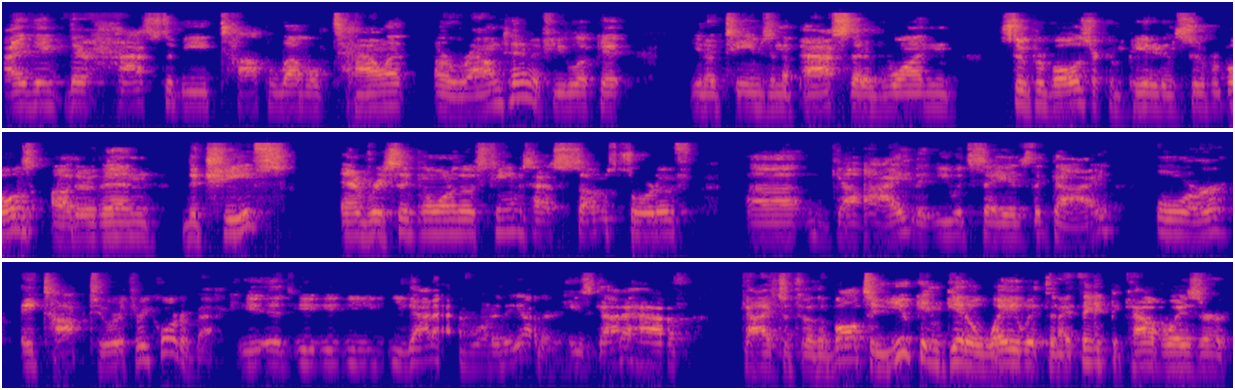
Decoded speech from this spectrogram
I think there has to be top level talent around him. If you look at you know teams in the past that have won Super Bowls or competed in Super Bowls, other than the Chiefs, every single one of those teams has some sort of uh, guy that you would say is the guy or a top two or three quarterback. You, you, you, you got to have one or the other. He's got to have guys to throw the ball to. You can get away with, and I think the Cowboys are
